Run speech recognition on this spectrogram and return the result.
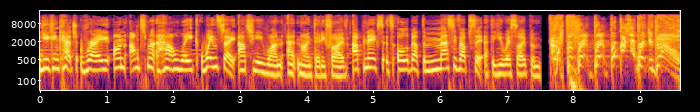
You can catch Ray on Ultimate Hell Week Wednesday, RTE1 at 9.35. Up next, it's all about the massive upset at the US Open. Break it down.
